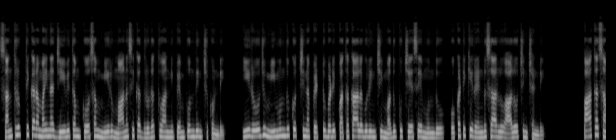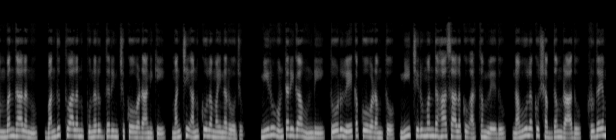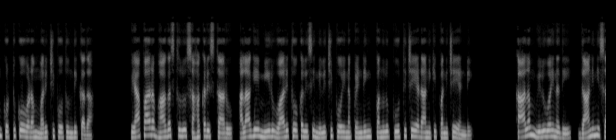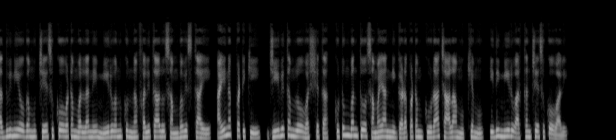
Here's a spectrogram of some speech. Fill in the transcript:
సంతృప్తికరమైన జీవితం కోసం మీరు మానసిక దృఢత్వాన్ని పెంపొందించుకోండి. ఈ రోజు మీ ముందుకొచ్చిన పెట్టుబడి పథకాల గురించి మదుపు చేసే ముందు ఒకటికి రెండుసార్లు ఆలోచించండి. పాత సంబంధాలను బంధుత్వాలను పునరుద్ధరించుకోవడానికి మంచి అనుకూలమైన రోజు. మీరు ఒంటరిగా ఉండి తోడు లేకపోవడంతో మీ చిరుమందహాసాలకు అర్థం లేదు నవ్వులకు శబ్దం రాదు హృదయం కొట్టుకోవడం మరిచిపోతుంది కదా. వ్యాపార భాగస్థులు సహకరిస్తారు అలాగే మీరు వారితో కలిసి నిలిచిపోయిన పెండింగ్ పనులు పూర్తి చేయడానికి పనిచేయండి. కాలం విలువైనది దానిని సద్వినియోగము చేసుకోవటం వల్లనే మీరు అనుకున్న ఫలితాలు సంభవిస్తాయి. అయినప్పటికీ జీవితంలో వశ్యత కుటుంబంతో సమయాన్ని గడపటం కూడా చాలా ముఖ్యము ఇది మీరు అర్థం చేసుకోవాలి.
